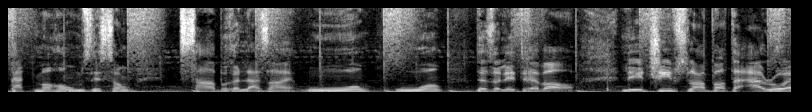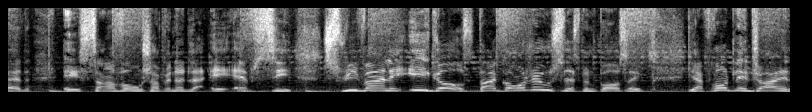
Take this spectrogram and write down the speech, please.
Pat Mahomes et son sabre laser. Ouon, ouon. Désolé, Trevor. Les Chiefs l'emportent à Arrowhead et s'en vont au championnat de la AFC. Suivant les Eagles, t'es en congé aussi la semaine passée, ils affrontent les Giants.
